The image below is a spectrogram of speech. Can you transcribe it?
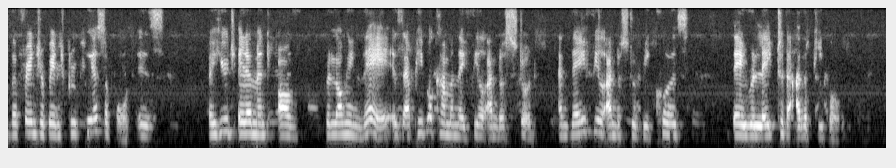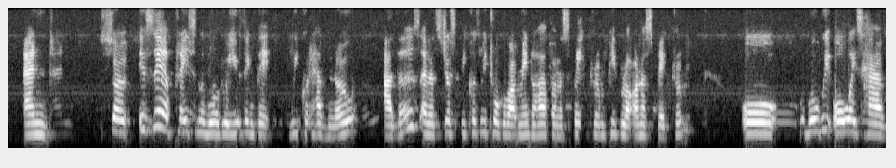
the Friendship Bench group peer support is a huge element of belonging there is that people come and they feel understood. And they feel understood because they relate to the other people. And so, is there a place in the world where you think that we could have no others, and it's just because we talk about mental health on a spectrum, people are on a spectrum, or will we always have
